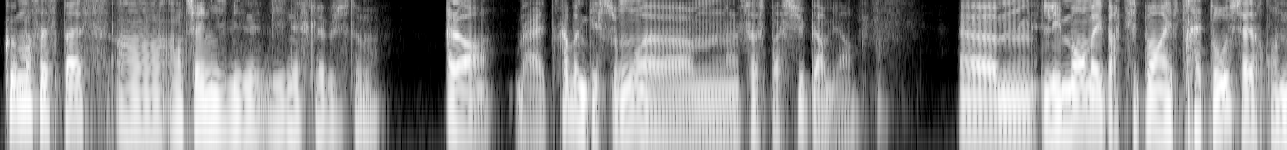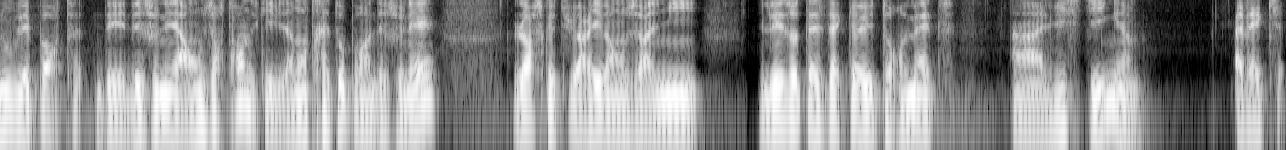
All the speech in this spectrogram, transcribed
comment ça se passe, un, Chinese Business Club, justement? Alors, bah, très bonne question. Euh, ça se passe super bien. les membres et les participants arrivent très tôt, c'est-à-dire qu'on ouvre les portes des déjeuners à 11h30, ce qui est évidemment très tôt pour un déjeuner. Lorsque tu arrives à 11h30, les hôtesses d'accueil te remettent un listing avec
